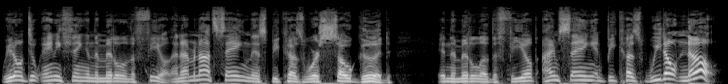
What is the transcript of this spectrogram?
We don't do anything in the middle of the field. And I'm not saying this because we're so good in the middle of the field. I'm saying it because we don't know.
